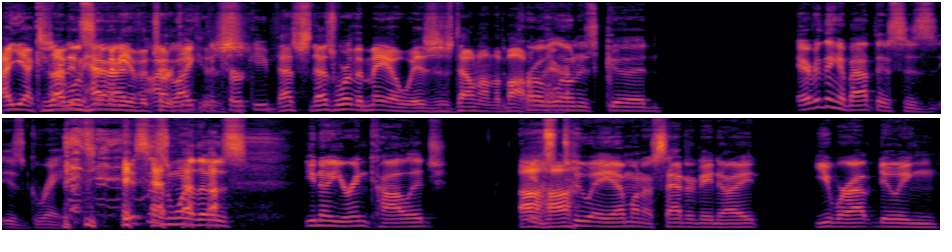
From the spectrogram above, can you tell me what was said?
uh, yeah, because I, I didn't have any I- of the I turkey. like the turkey. That's that's where the mayo is is down on the bottom. Provolone is good. Everything about this is is great. this is one of those, you know, you're in college. Uh-huh. It's 2 a.m. on a Saturday night. You were out doing,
